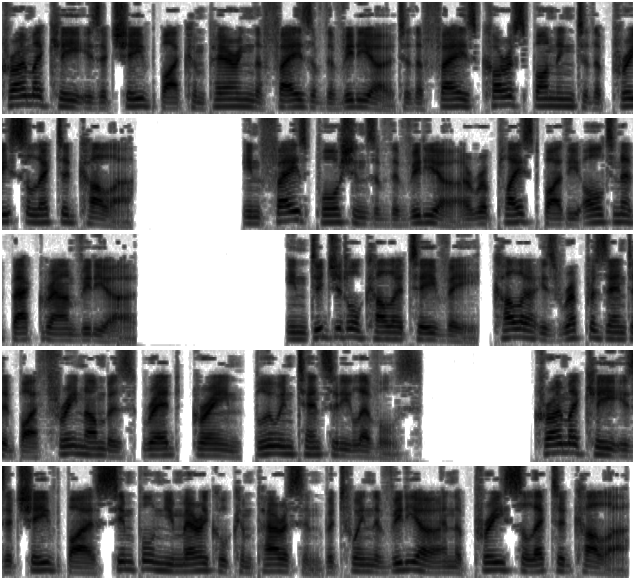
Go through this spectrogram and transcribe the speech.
Chroma key is achieved by comparing the phase of the video to the phase corresponding to the pre-selected color. In phase portions of the video are replaced by the alternate background video. In digital color TV, color is represented by three numbers red, green, blue intensity levels. Chroma key is achieved by a simple numerical comparison between the video and the pre-selected color.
